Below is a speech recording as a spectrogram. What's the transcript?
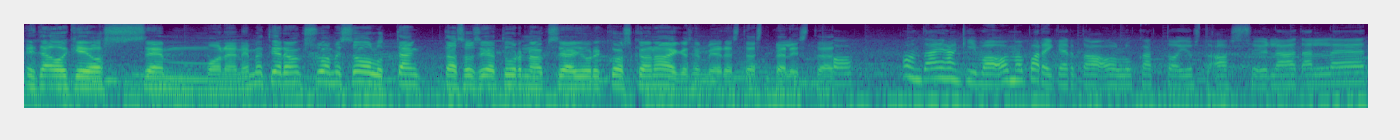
Ei tää oikein ole semmonen. En mä tiedä, onko Suomessa ollut tämän tasoisia turnauksia juuri koskaan aikaisemmin edes tästä pelistä. On tää ihan kiva. Olen mä pari kertaa ollut katsoa just Assyillä ja tälleen.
